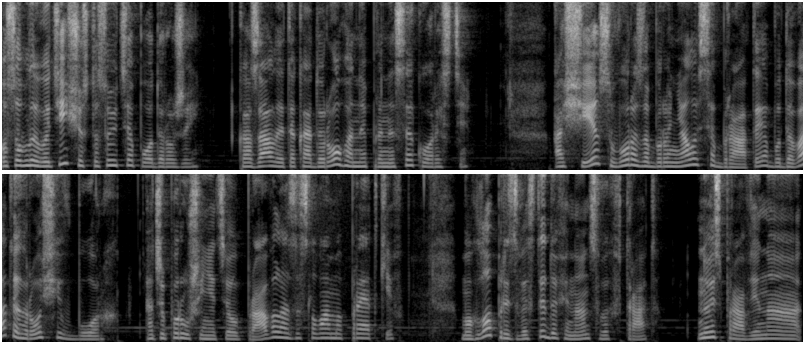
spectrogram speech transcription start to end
особливо ті, що стосуються подорожей. Казали, така дорога не принесе користі. А ще суворо заборонялося брати або давати гроші в борг, адже порушення цього правила, за словами предків, могло призвести до фінансових втрат. Ну і справді, на,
